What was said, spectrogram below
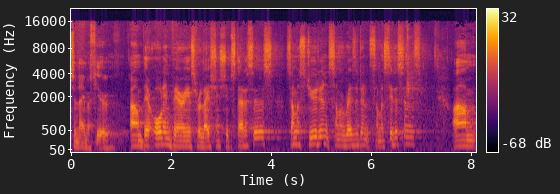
to name a few. Um, they're all in various relationship statuses. Some are students, some are residents, some are citizens. Um,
